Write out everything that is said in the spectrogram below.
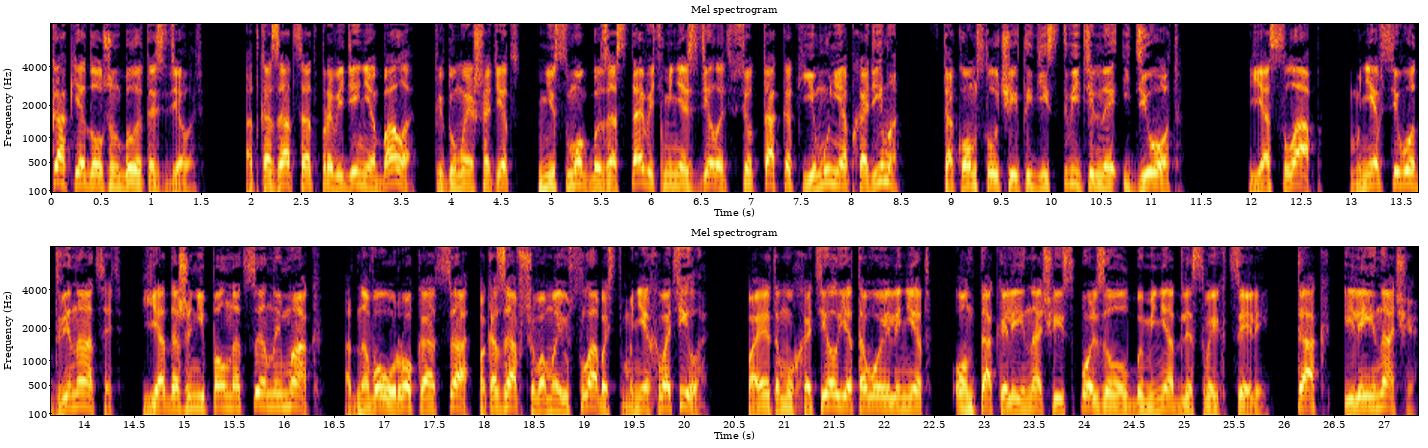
Как я должен был это сделать? Отказаться от проведения бала? Ты думаешь, отец не смог бы заставить меня сделать все так, как ему необходимо? В таком случае ты действительно идиот. Я слаб, мне всего двенадцать, я даже не полноценный маг, Одного урока отца, показавшего мою слабость, мне хватило. Поэтому, хотел я того или нет, он так или иначе использовал бы меня для своих целей. Так или иначе.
